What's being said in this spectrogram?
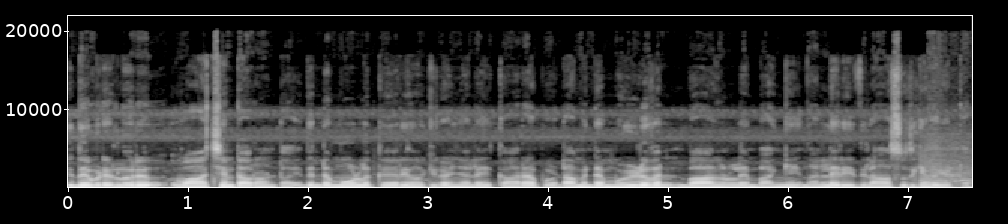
ഇത് ഇവിടെയുള്ളൊരു വാച്ചിങ് ടവറാണ് കേട്ടോ ഇതിന്റെ മുകളിൽ കയറി നോക്കിക്കഴിഞ്ഞാൽ കാരാപ്പു ഡാമിന്റെ മുഴുവൻ ഭാഗങ്ങളിലെയും ഭംഗി നല്ല രീതിയിൽ ആസ്വദിക്കാൻ കഴിയും കേട്ടോ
